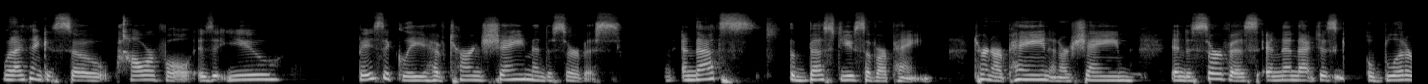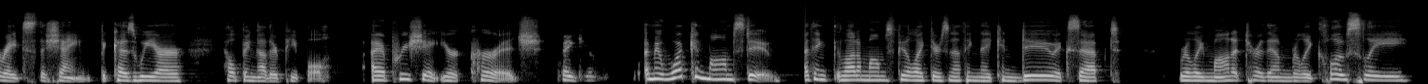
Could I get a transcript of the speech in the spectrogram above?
What I think is so powerful is that you basically have turned shame into service. And that's the best use of our pain. Turn our pain and our shame into service. And then that just obliterates the shame because we are helping other people. I appreciate your courage. Thank you. I mean, what can moms do? I think a lot of moms feel like there's nothing they can do except really monitor them really closely.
